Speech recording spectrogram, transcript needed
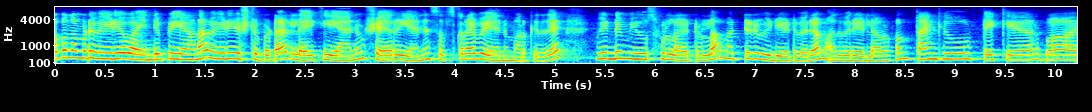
അപ്പോൾ നമ്മുടെ വീഡിയോ വൈൻഡപ്പ് ചെയ്യാണ്. വീഡിയോ ഇഷ്ടപ്പെട്ടാൽ ലൈക്ക് ചെയ്യാനും ഷെയർ ചെയ്യാനും സബ്സ്ക്രൈബ് ചെയ്യാനും മറക്കരുത്. വീണ്ടും യൂസ്ഫുൾ ആയിട്ടുള്ള മറ്റൊരു വീഡിയോ ആയിട്ട് വരാം. അതുവരെ എല്ലാവർക്കും താങ്ക് ടേക്ക് കെയർ ബൈ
